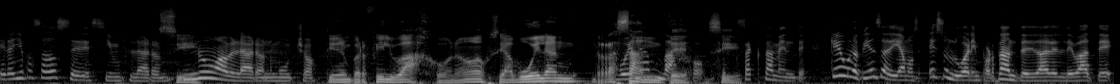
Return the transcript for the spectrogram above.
el año pasado se desinflaron. Sí. No hablaron mucho. Tienen un perfil bajo, ¿no? O sea, vuelan rasante. Vuelan bajo. Sí. Exactamente. Que uno piensa, digamos, es un lugar importante de dar el debate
